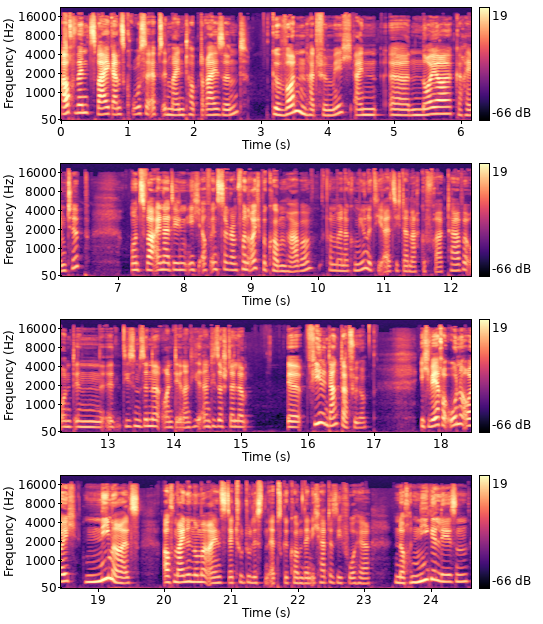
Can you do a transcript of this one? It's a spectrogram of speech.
auch wenn zwei ganz große Apps in meinen Top 3 sind, gewonnen hat für mich ein äh, neuer Geheimtipp. Und zwar einer, den ich auf Instagram von euch bekommen habe, von meiner Community, als ich danach gefragt habe. Und in, in diesem Sinne und an, an dieser Stelle äh, vielen Dank dafür. Ich wäre ohne euch niemals auf meine Nummer 1 der To-Do-Listen-Apps gekommen, denn ich hatte sie vorher noch nie gelesen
